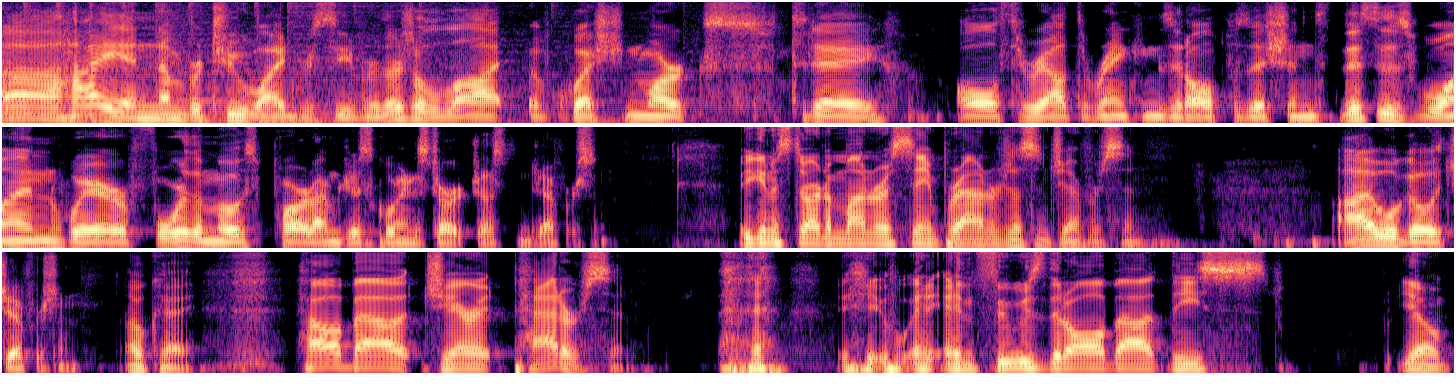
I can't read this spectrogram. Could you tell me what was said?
Uh, high end number two wide receiver. There's a lot of question marks today all throughout the rankings at all positions. This is one where, for the most part, I'm just going to start Justin Jefferson. Are you going to start Amon-Ra St. Brown or Justin Jefferson? I will go with Jefferson. Okay. How about Jaret Patterson? Enthused at all about these, you know,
